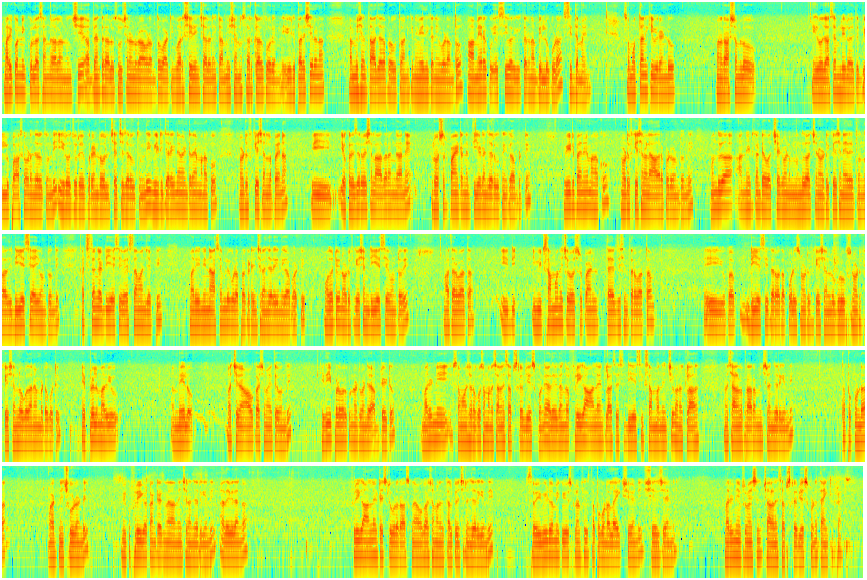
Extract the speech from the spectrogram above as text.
మరికొన్ని కుల సంఘాల నుంచి అభ్యంతరాలు సూచనలు రావడంతో వాటిని పరిశీలించాలని కమిషన్ సర్కారు కోరింది. వీటి పరిశీలన కమిషన్ తాజాగా ప్రభుత్వానికి నివేదికను ఇవ్వడంతో ఆ మేరకు ఎస్సీ వర్గీకరణ బిల్లు కూడా సిద్ధమైంది. సో మొత్తానికి ఇవి రెండు మన రాష్ట్రంలో ఈరోజు అసెంబ్లీలో అయితే బిల్లు పాస్ కావడం జరుగుతుంది. ఈరోజు రేపు రెండు రోజులు చర్చ జరుగుతుంది. వీటి జరిగిన వెంటనే మనకు నోటిఫికేషన్ల పైన ఈ యొక్క రిజర్వేషన్ల ఆధారంగానే రోస్టర్ పాయింట్ అనేది తీయడం జరుగుతుంది కాబట్టి వీటిపైనే మనకు నోటిఫికేషన్ అనేది ఆధారపడి ఉంటుంది. ముందుగా అన్నిటికంటే వచ్చేటువంటి ముందుగా వచ్చే నోటిఫికేషన్ ఏదైతే ఉందో అది డిఎస్సి అయి ఉంటుంది. ఖచ్చితంగా డిఎస్సి వేస్తామని చెప్పి మరి నిన్న అసెంబ్లీ కూడా ప్రకటించడం జరిగింది కాబట్టి మొదటి నోటిఫికేషన్ డిఎస్సి ఉంటుంది. ఆ తర్వాత ఈ డి వీటికి సంబంధించి రోస్టర్ పాయింట్ తయారు చేసిన తర్వాత ఈ ఒక డిఎస్సి తర్వాత పోలీస్ నోటిఫికేషన్లు గ్రూప్స్ నోటిఫికేషన్లు ఒకదాని ఒకటి ఏప్రిల్ మరియు మేలో వచ్చిన అవకాశం అయితే ఉంది. ఇది ఇప్పటివరకు ఉన్నటువంటి అప్డేటు. మరిన్ని సమాచారం కోసం మన ఛానల్ని సబ్స్క్రైబ్ చేసుకోండి. అదేవిధంగా ఫ్రీగా ఆన్లైన్ క్లాసెస్ డిఎస్సికి సంబంధించి మన క్లా మన ఛానల్ ప్రారంభించడం జరిగింది. తప్పకుండా వాటిని చూడండి. మీకు ఫ్రీగా కంటెంట్ని అందించడం జరిగింది. అదేవిధంగా ఫ్రీగా ఆన్లైన్ టెస్ట్లు కూడా రాసుకునే అవకాశం అనేది కల్పించడం జరిగింది. సో ఈ వీడియో మీకు యూస్ఫుల్ అనిపిస్తే తప్పకుండా లైక్ చేయండి షేర్ చేయండి. మరిన్ని ఇన్ఫర్మేషన్ ఛానల్ని సబ్స్క్రైబ్ చేసుకోండి. Thank you friends.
